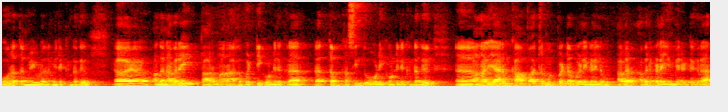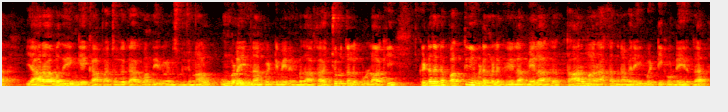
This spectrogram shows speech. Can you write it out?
கோரத்தன்மையுடனும் இருக்கின்றது. அந்த நபரை தாறுமாறாக வெட்டி கொண்டிருக்கிறார் ரத்தம் கசிந்து ஓடிக்கொண்டிருக்கின்றது. ஆனால் யாரும் காப்பாற்ற முற்பட்ட வேளைகளிலும் அவர் அவர்களையும் விரட்டுகிறார் யாராவது இங்கே காப்பாற்றுவதற்காக வந்தீர்கள் என்று சொல்லி சொன்னால் உங்களையும் நான் வெட்டுவேன் என்பதாக அச்சுறுத்தலுக்கு உள்ளாக்கி கிட்டத்தட்ட பத்து நிமிடங்களுக்கு மேலா- மேலாக தாறுமாறாக அந்த நபரை வெட்டி கொண்டே இருந்தார்.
